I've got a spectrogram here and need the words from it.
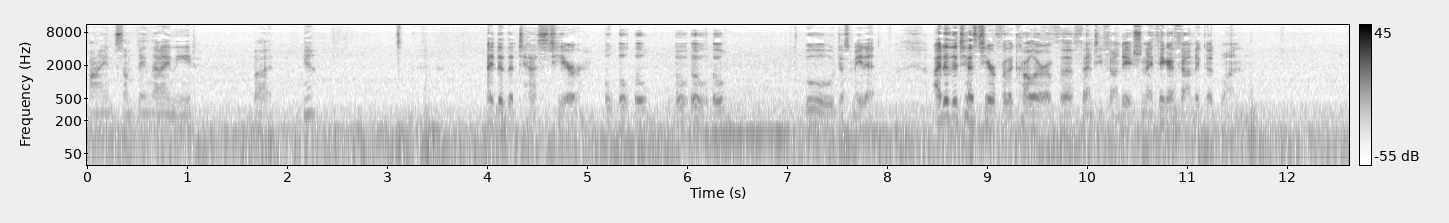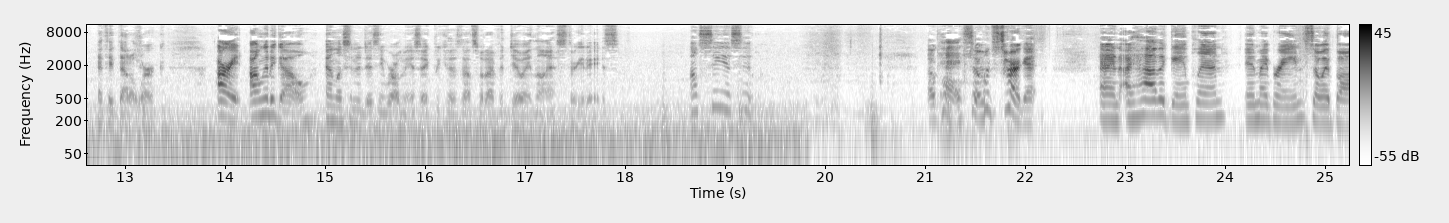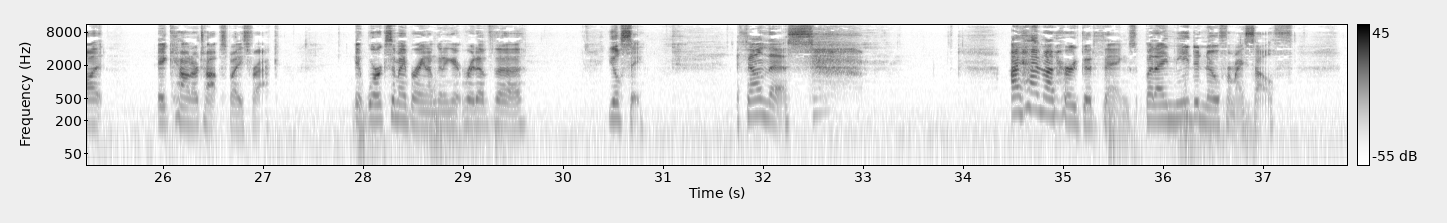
find something that I need. But yeah, I did the test here. Oh, oh, oh, oh, oh, oh. Ooh, just made it. I did the test here for the color of the Fenty foundation. I think I found a good one. I think that'll work. All right, I'm gonna go and listen to Disney World music because that's what I've been doing the last three days. I'll see you soon. Okay, so it's Target and I have a game plan in my brain. So I bought a countertop spice rack. It works in my brain. I'm gonna get rid of the, you'll see. I found this. I have not heard good things, but I need to know for myself.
